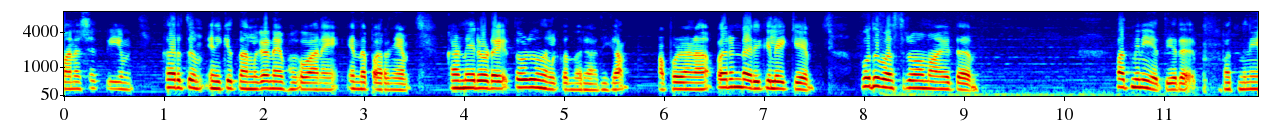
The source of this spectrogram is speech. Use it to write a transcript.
മനഃശക്തിയും കരുത്തും എനിക്ക് നൽകണേ ഭഗവാനെ എന്ന് പറഞ്ഞ് കണ്ണീരോടെ തൊഴുതു നിൽക്കുന്നു രാധിക. അപ്പോഴാണ് വരണ്ടരികിലേക്ക് പുതുവസ്ത്രവുമായിട്ട് പത്മിനി എത്തിയത്. പത്മിനി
